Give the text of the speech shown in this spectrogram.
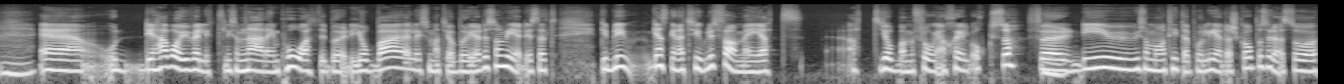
Mm. Eh, och det här var ju väldigt liksom, nära in på att vi började jobba, liksom att jag började som vd. Så det blev ganska naturligt för mig att att jobba med frågan själv också. För mm. det är ju, liksom, om man tittar på ledarskap och sådär, så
